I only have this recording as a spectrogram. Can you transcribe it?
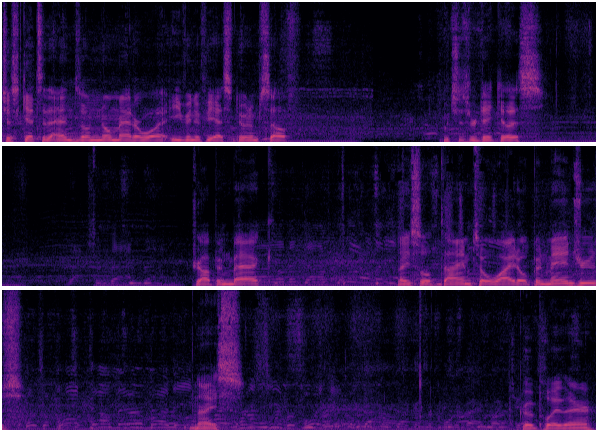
just get to the end zone no matter what, even if he has to do it himself. Which is ridiculous. Dropping back. Nice little dime to a wide open Mandrews. Nice. Good play there.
